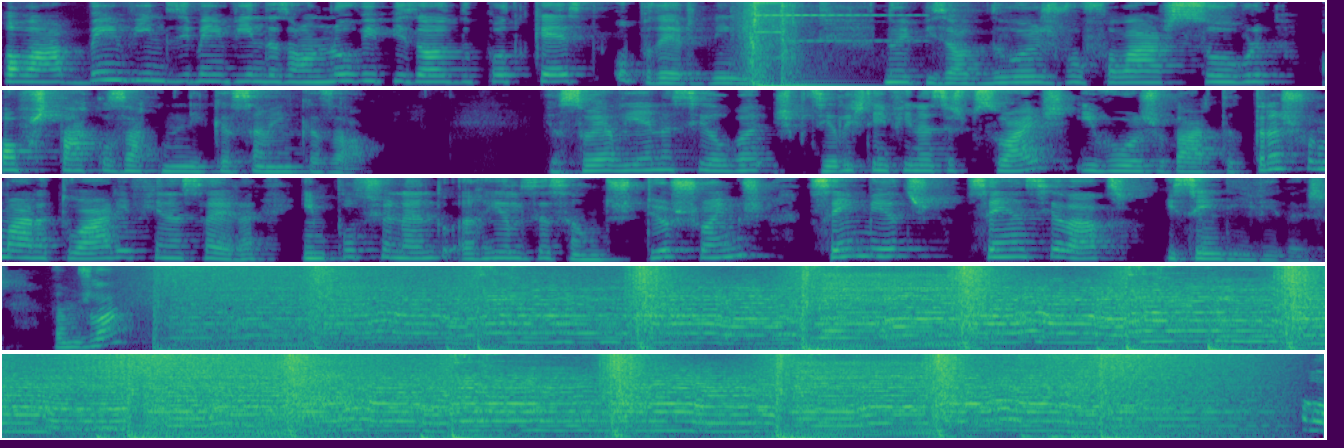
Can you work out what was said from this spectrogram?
Olá, bem-vindos e bem-vindas ao novo episódio do podcast O Poder de Ninguém. No episódio de hoje vou falar sobre obstáculos à comunicação em casal. Eu sou Eliana Silva, especialista em finanças pessoais e vou ajudar-te a transformar a tua área financeira, impulsionando a realização dos teus sonhos sem medos, sem ansiedades e sem dívidas. Vamos lá?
